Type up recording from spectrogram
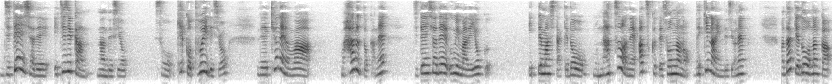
自転車で1時間なんですよ。そう結構遠いでしょ？で去年は、まあ、春とかね自転車で海までよく行ってましたけどもう夏はね暑くてそんなのできないんですよね。だけどなんか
